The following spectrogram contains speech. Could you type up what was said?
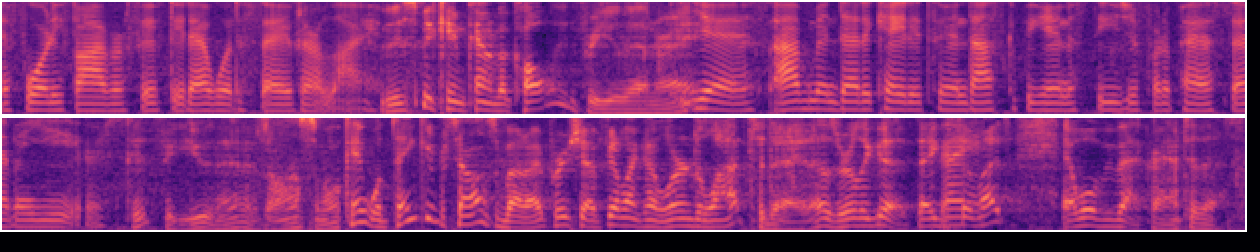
at 45 or 50, that would have saved her life. This became kind of a calling for you then, right? Yes, I've been dedicated to endoscopy and anesthesia for the past seven years. Good for you. That is awesome. Okay, well, thank you for telling us about it. I appreciate it. I feel like I learned a lot today. That was really good. Thank you so much. And we'll be back right after this.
